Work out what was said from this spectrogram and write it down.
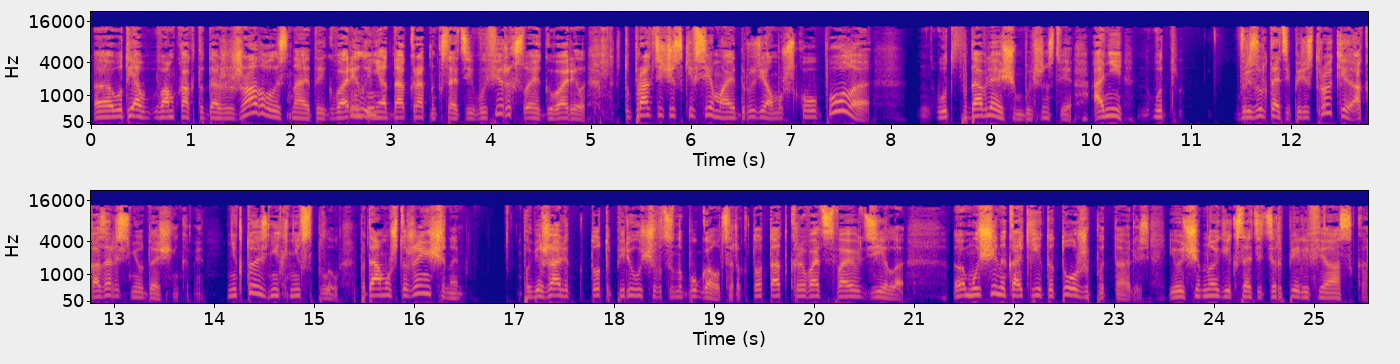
Вот я вам как-то даже жаловалась на это и говорила, угу. и неоднократно, кстати, в эфирах своих говорила, что практически все мои друзья мужского пола, вот в подавляющем большинстве, они вот в результате перестройки оказались неудачниками. Никто из них не всплыл, потому что женщины побежали кто-то переучиваться на бухгалтера, кто-то открывать свое дело. Э, мужчины какие-то тоже пытались. И очень многие, кстати, терпели фиаско.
